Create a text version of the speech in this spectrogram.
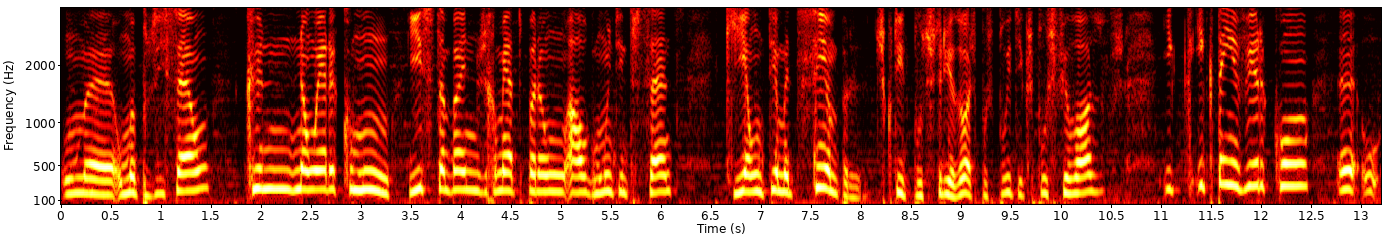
uma, uma posição que não era comum. E isso também nos remete para um, algo muito interessante, que é um tema de sempre discutido pelos historiadores, pelos políticos, pelos filósofos, e que, e que tem a ver com uh,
